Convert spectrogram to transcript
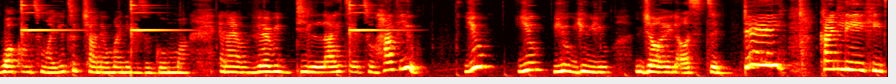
welcome to my youtube channel. My name is Ugoma and I am very delighted to have you. You you you you you join us today. Kindly hit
